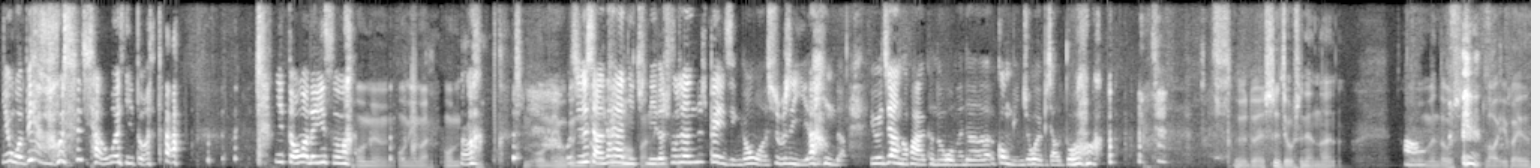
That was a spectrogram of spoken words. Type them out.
因为我并不是想问你多大，你懂我的意思吗？我明我明白，我啊 我没有。我只是想看看你你的出生。生背景跟我是不是一样的，因为这样的话，可能我们的共鸣就会比较多。对对对，是九十年代的，啊我们都是老一辈的。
